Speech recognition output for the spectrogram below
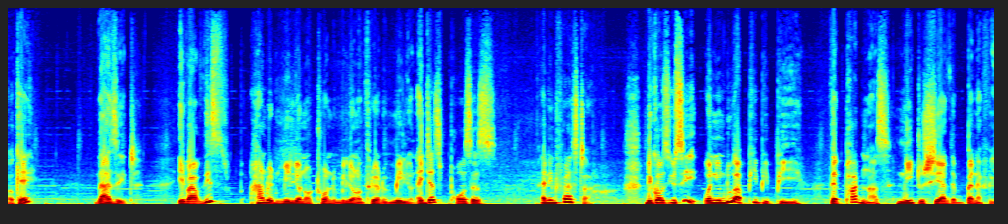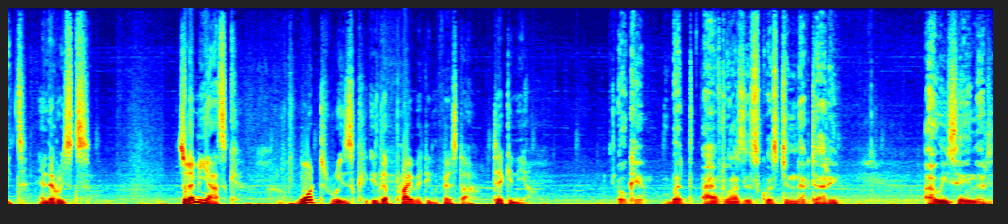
Okay? That's it. If I have this 100 million or 200 million or 300 million, I just pose as an investor. Because you see, when you do a PPP, the partners need to share the benefits and the risks. So let me ask what risk is the private investor taking here? Okay, but I have to ask this question, Dr. Are we saying that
